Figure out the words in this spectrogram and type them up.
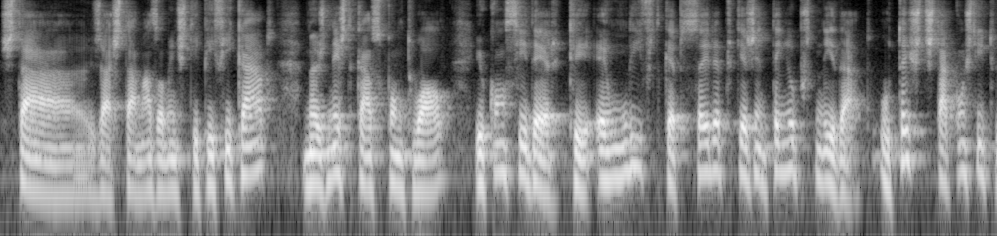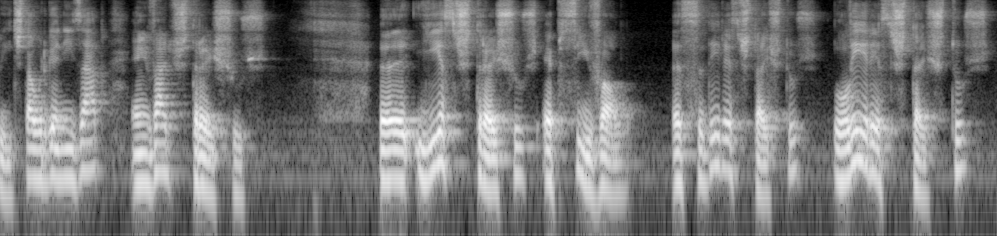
está, já está mais ou menos tipificado, mas neste caso pontual, eu considero que é um livro de cabeceira porque a gente tem a oportunidade. O texto está constituído, está organizado em vários trechos. Uh, e esses trechos é possível aceder a esses textos, ler esses textos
